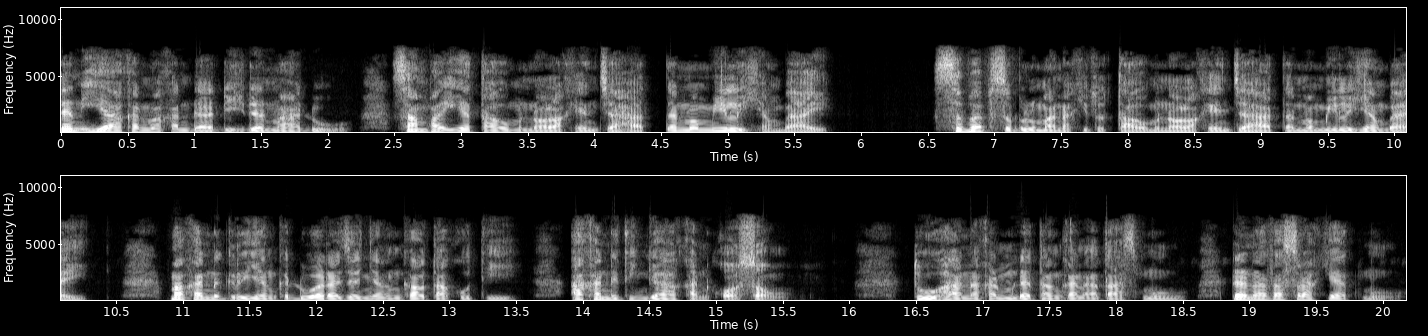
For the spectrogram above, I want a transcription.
dan ia akan makan dadih dan madu, sampai ia tahu menolak yang jahat dan memilih yang baik. Sebab sebelum anak itu tahu menolak yang jahat dan memilih yang baik, maka negeri yang kedua rajanya engkau takuti akan ditinggalkan kosong. Tuhan akan mendatangkan atasmu dan atas rakyatmu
